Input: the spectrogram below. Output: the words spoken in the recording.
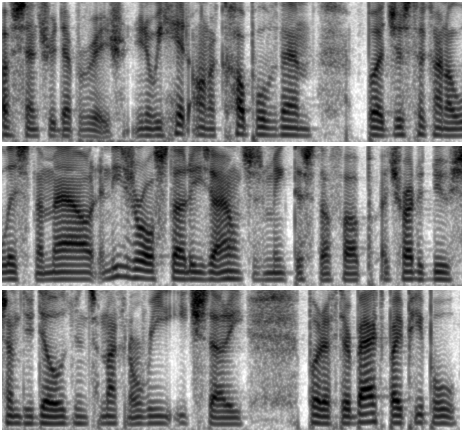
of sensory deprivation. You know, we hit on a couple of them, but just to kind of list them out, and these are all studies. I don't just make this stuff up. I try to do some due diligence. I'm not going to read each study, but if they're backed by people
